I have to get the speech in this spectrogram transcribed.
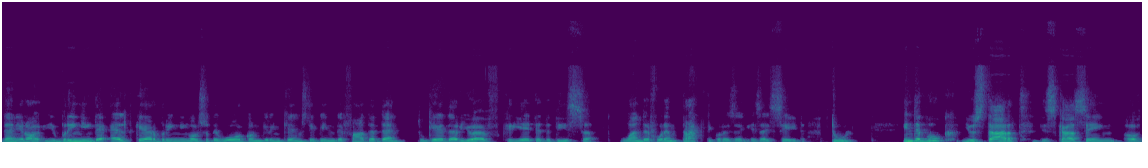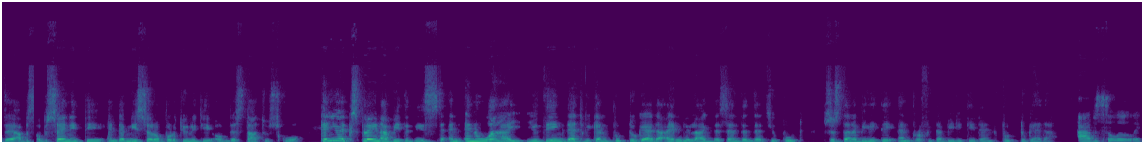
Then you know you bringing the healthcare, bringing also the work on green chemistry, being the father. Then together you have created this uh, wonderful and practical, as I, as I said, tool. In the book, you start discussing of the obscenity and the missed opportunity of the status quo. Can you explain a bit this and, and why you think that we can put together? I really like the sentence that you put sustainability and profitability then put together. Absolutely.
